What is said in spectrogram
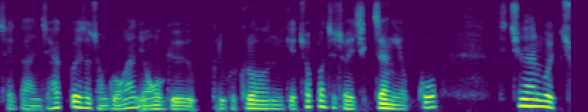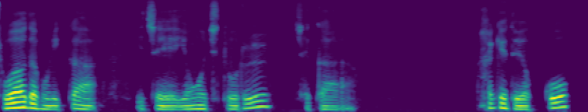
제가 인제 학부에서 전공한 영어 교육 그리고 그런 게 첫 번째 저의 직장이었고 티칭하는 걸 좋아하다 보니까 이제 영어 지도를 제가 하게 되었고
